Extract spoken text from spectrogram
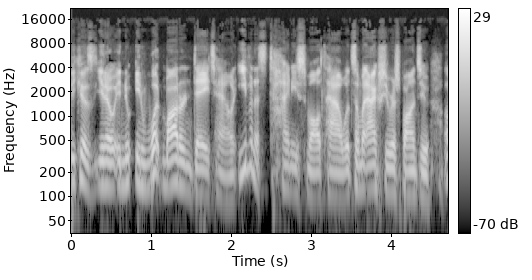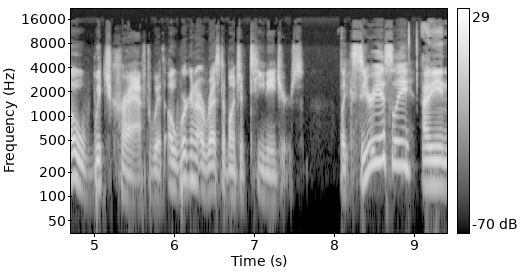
because you know in in what modern day town even a tiny small town would someone actually respond to oh witchcraft with oh we're going to arrest a bunch of teenagers like seriously i mean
